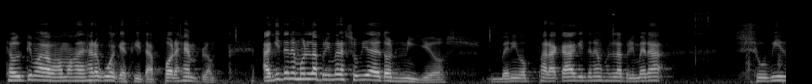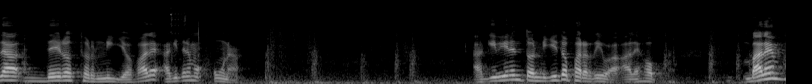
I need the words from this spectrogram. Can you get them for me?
Esta última la vamos a dejar huequecitas. Por ejemplo, aquí tenemos la primera subida de tornillos. Venimos para acá, aquí tenemos la primera subida de los tornillos, ¿vale? Aquí tenemos una. Aquí vienen tornillitos para arriba, Alejo. ¿Vale?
